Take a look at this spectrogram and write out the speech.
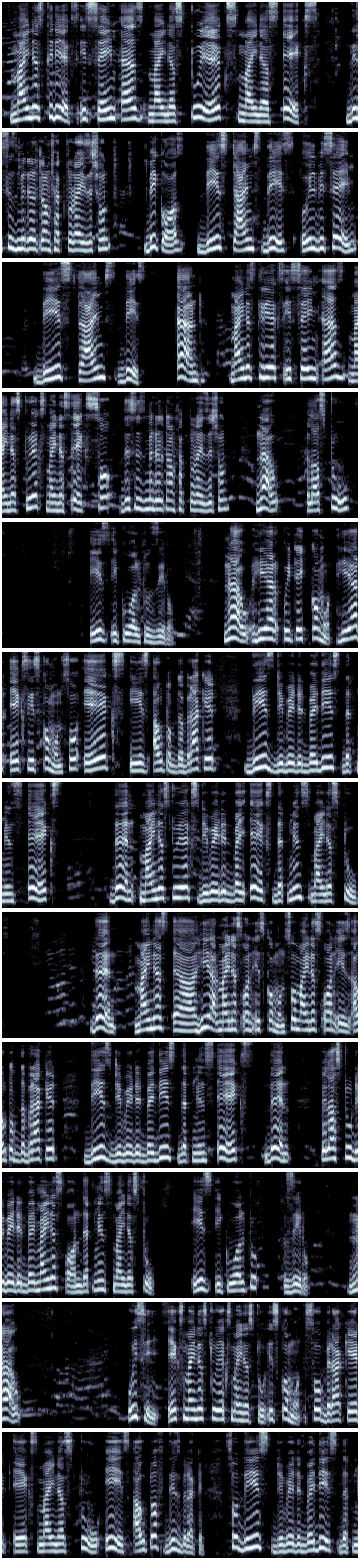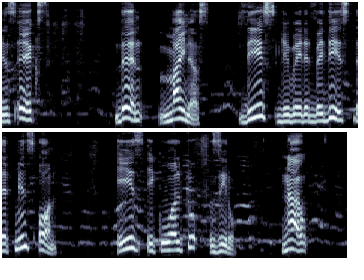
minus 3x is same as minus 2x minus x this is middle term factorization because this times this will be same this times this. And minus 3x is same as minus 2x minus x. So this is middle term factorization. Now plus 2 is equal to 0 now here we take common. Here x is common. So x is out of the bracket. This divided by this that means x. Then minus 2x divided by x that means minus 2 then minus uh, here minus 1 is common. So minus 1 is out of the bracket. This divided by this that means x. Then plus 2 divided by minus 1 that means minus 2 is equal to 0 now we see x minus 2 x minus 2 is common. So bracket x minus 2 is out of this bracket. So this divided by this that means x. Then minus this divided by this that means 1 is equal to 0. Now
